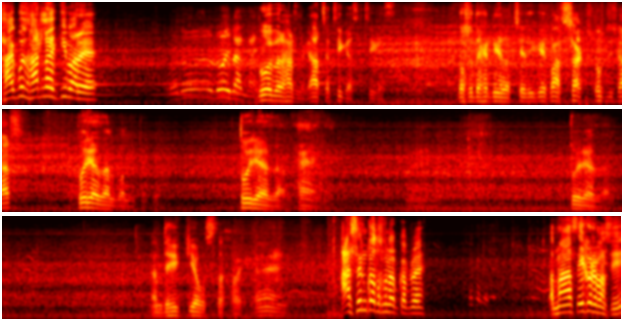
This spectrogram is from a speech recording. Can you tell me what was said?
সাহেবগঞ্জ হাট লাগে কি বারে? রবিবার হাট লাগে। আচ্ছা ঠিক আছে ঠিক আছে। দশে দেখা নিয়ে যাচ্ছে এদিকে পাঁচ শাক সবজি শাক। তৈরিয়া জাল বলে এটাকে। তৈরিয়া জাল হ্যাঁ হ্যাঁ। তৈরিয়া জাল। আমি দেখি কি অবস্থা হয় হ্যাঁ। আসেন কতক্ষণ আপনি আপনার? মাছ এই করে মাছই?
